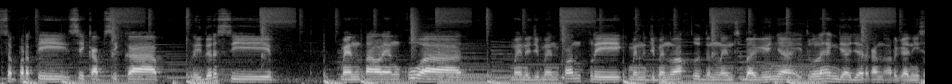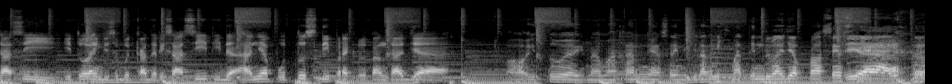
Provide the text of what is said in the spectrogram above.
seperti sikap-sikap leadership, mental yang kuat, manajemen konflik, manajemen waktu dan lain sebagainya. Itulah yang diajarkan organisasi. Itulah yang disebut kaderisasi. Tidak hanya putus di perekrutan saja. Oh itu yang dinamakan yang sering dibilang nikmatin dulu aja prosesnya Iya. itu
